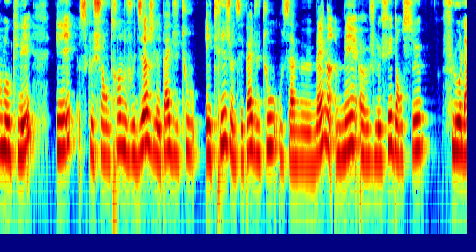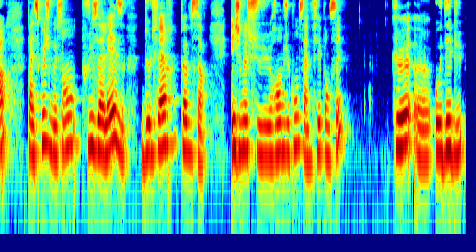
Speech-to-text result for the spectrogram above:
mots-clés. Et ce que je suis en train de vous dire, je ne l'ai pas du tout écrit, je ne sais pas du tout où ça me mène, mais euh, je le fais dans ce flot-là parce que je me sens plus à l'aise de le faire comme ça. Et je me suis rendu compte, ça me fait penser, que euh, au début,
